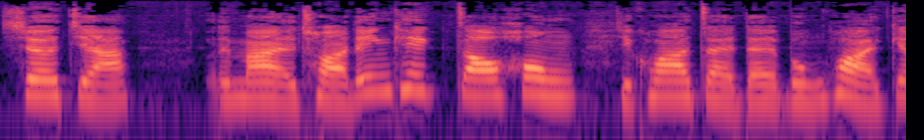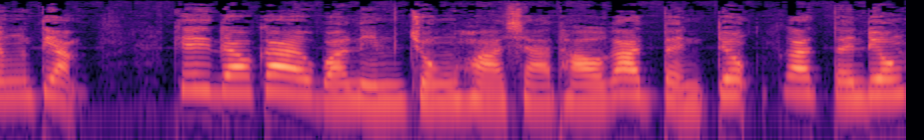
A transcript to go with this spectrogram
小食，嘛会带恁去走访一块在地文化的景点。去了解园林中华社头甲田中甲田中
